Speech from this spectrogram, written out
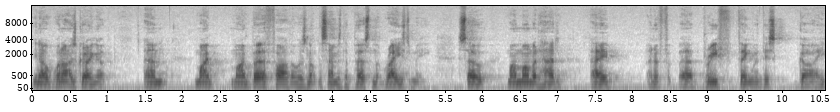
You know, when I was growing up, um, my, my birth father was not the same as the person that raised me. So my mom had had a, an, a brief thing with this guy,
